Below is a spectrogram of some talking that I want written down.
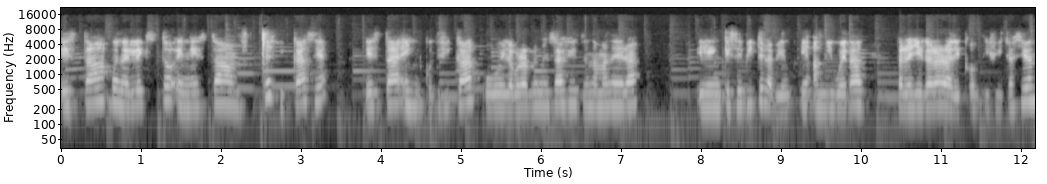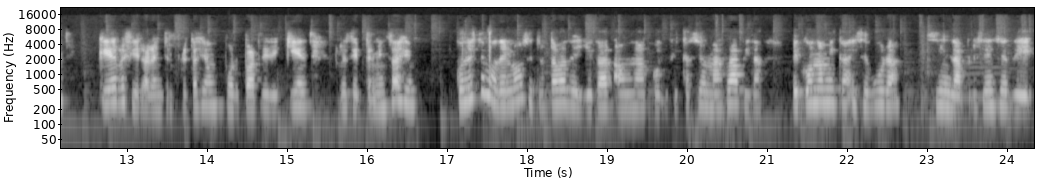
está, bueno, el éxito en esta eficacia está en codificar o elaborar los mensajes de una manera en que se evite la ambigüedad para llegar a la decodificación que refiere a la interpretación por parte de quien recepta el mensaje. Con este modelo se trataba de llegar a una codificación más rápida, económica y segura sin la presencia de,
